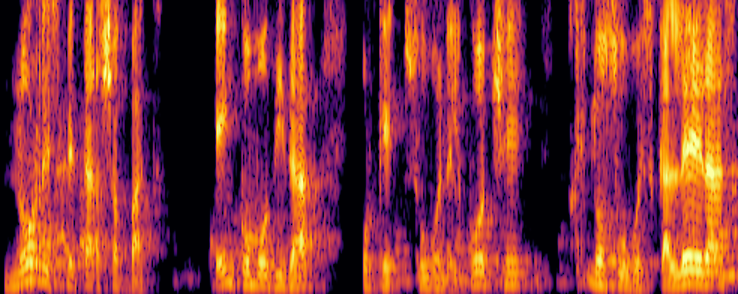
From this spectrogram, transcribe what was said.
No respetar Shabbat en comodidad, porque subo en el coche, no subo escaleras,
